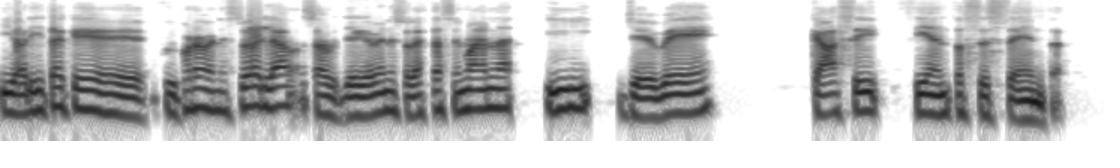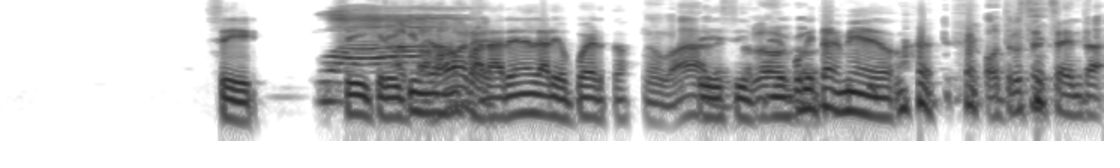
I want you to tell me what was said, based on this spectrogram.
Y ahorita que fui para Venezuela, o sea, llegué a Venezuela esta semana y llevé casi 160. Sí, Wow. sí, creí que me iban a parar en el aeropuerto. No vale, sí, sí, está me dio un poquito de miedo. Otros 60,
